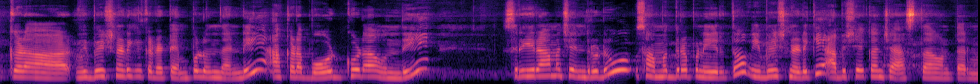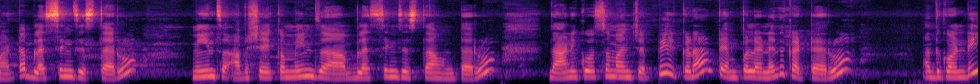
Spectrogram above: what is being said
ఇక్కడ విభీషణుడికి ఇక్కడ టెంపుల్ ఉందండి. అక్కడ బోర్డు కూడా ఉంది. శ్రీరామచంద్రుడు సముద్రపు నీరుతో విభీషణుడికి అభిషేకం చేస్తూ ఉంటారన్నమాట. బ్లెస్సింగ్స్ ఇస్తారు. మీన్స్ అభిషేకం మీన్స్ బ్లెస్సింగ్స్ ఇస్తూ ఉంటారు. దానికోసం అని చెప్పి ఇక్కడ టెంపుల్ అనేది కట్టారు. అదిగోండి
